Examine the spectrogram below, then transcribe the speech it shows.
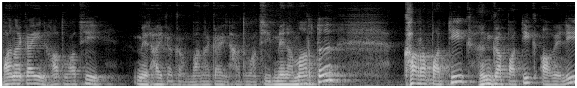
բանակային հատվածի մեր հայկական բանակային հատվածի մենամարտը քարապատիկ, հնգապատիկ ավելի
